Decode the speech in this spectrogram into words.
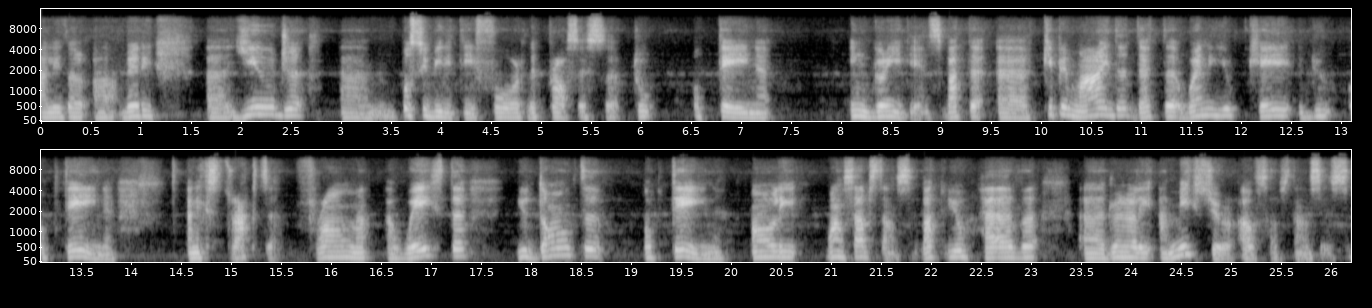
a little uh, very uh, huge um, possibility for the process to obtain ingredients. But uh, keep in mind that uh, when you, you obtain an extract from a waste, you don't obtain only one substance, but you have uh, generally a mixture of substances.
